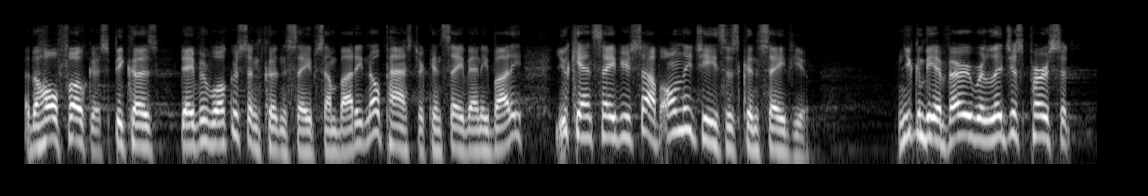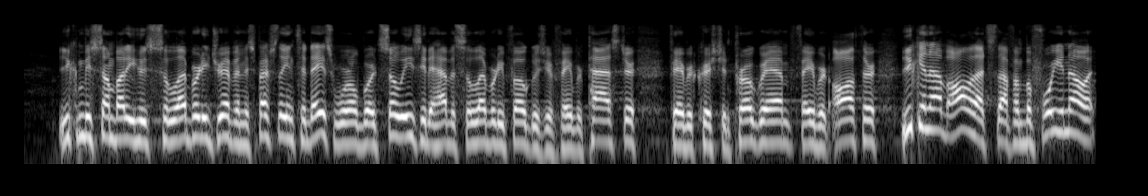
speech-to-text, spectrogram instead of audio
the whole focus, because David Wilkerson couldn't save somebody. No pastor can save anybody. You can't save yourself. Only Jesus can save you. And you can be a very religious person. You can be somebody who's celebrity driven, especially in today's world where it's so easy to have a celebrity focus your favorite pastor, favorite Christian program, favorite author. You can have all of that stuff. And before you know it,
